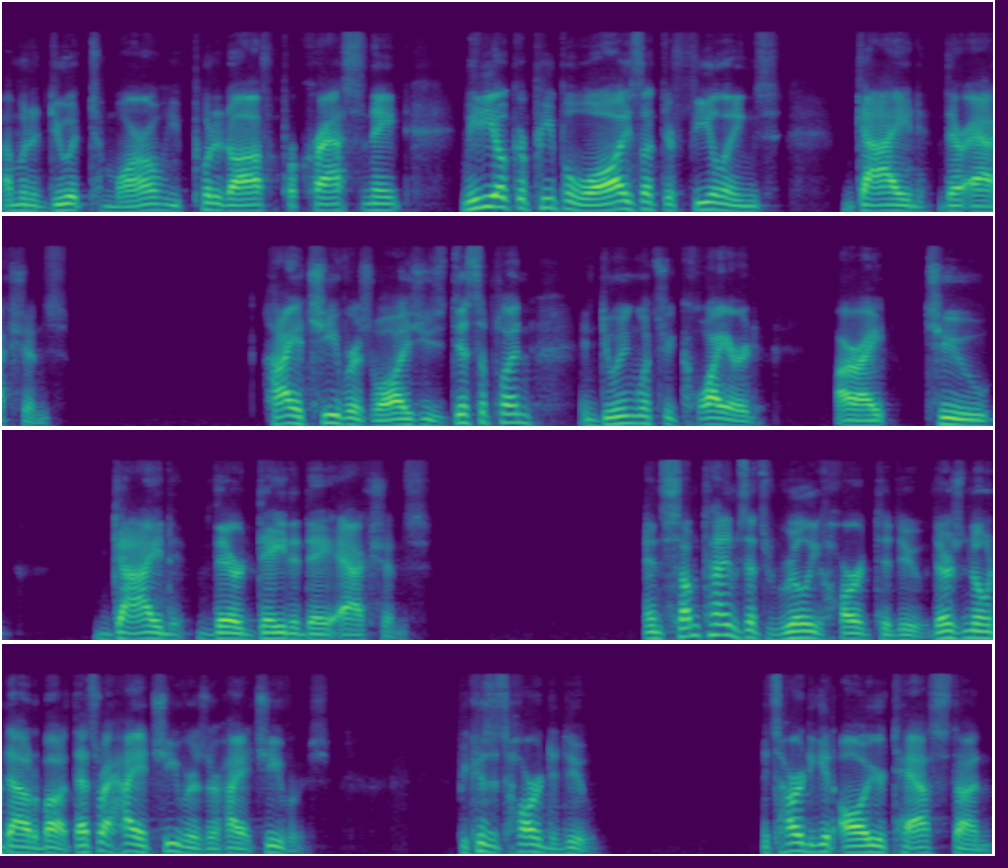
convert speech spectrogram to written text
I'm going to do it tomorrow. You put it off, procrastinate. Mediocre people will always let their feelings guide their actions. High achievers will always use discipline and doing what's required all right, to guide their day to day actions. And sometimes that's really hard to do. There's no doubt about it. That's why high achievers are high achievers because it's hard to do. It's hard to get all your tasks done,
